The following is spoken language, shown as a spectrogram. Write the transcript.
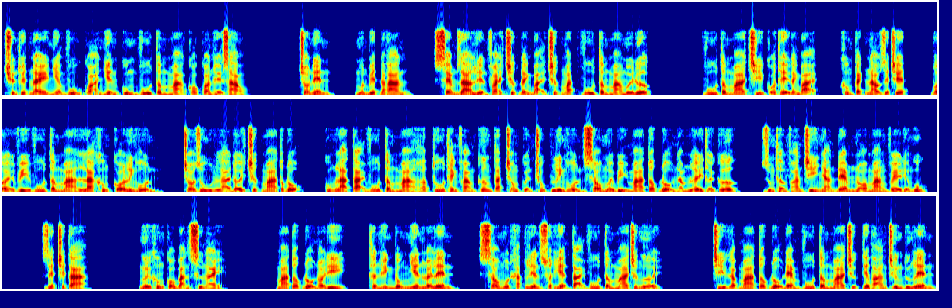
truyền thuyết này nhiệm vụ quả nhiên cùng vu tâm ma có quan hệ sao? Cho nên, muốn biết đáp án, xem ra liền phải trước đánh bại trước mắt vu tâm ma mới được. Vu tâm ma chỉ có thể đánh bại, không cách nào giết chết, bởi vì vu tâm ma là không có linh hồn, cho dù là đời trước ma tốc độ cũng là tại vu tâm ma hấp thu thánh phàm cương tắt trong quyển trục linh hồn sau mới bị ma tốc độ nắm lấy thời cơ, dùng thẩm phán chi nhãn đem nó mang về địa ngục. Giết chết ta. Ngươi không có bản sự này. Ma tốc độ nói đi, thân hình bỗng nhiên l lên, sau một khắc liền xuất hiện tại vu tâm ma trước người. Chỉ gặp ma tốc độ đem vu tâm ma trực tiếp áng chừng đứng lên,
